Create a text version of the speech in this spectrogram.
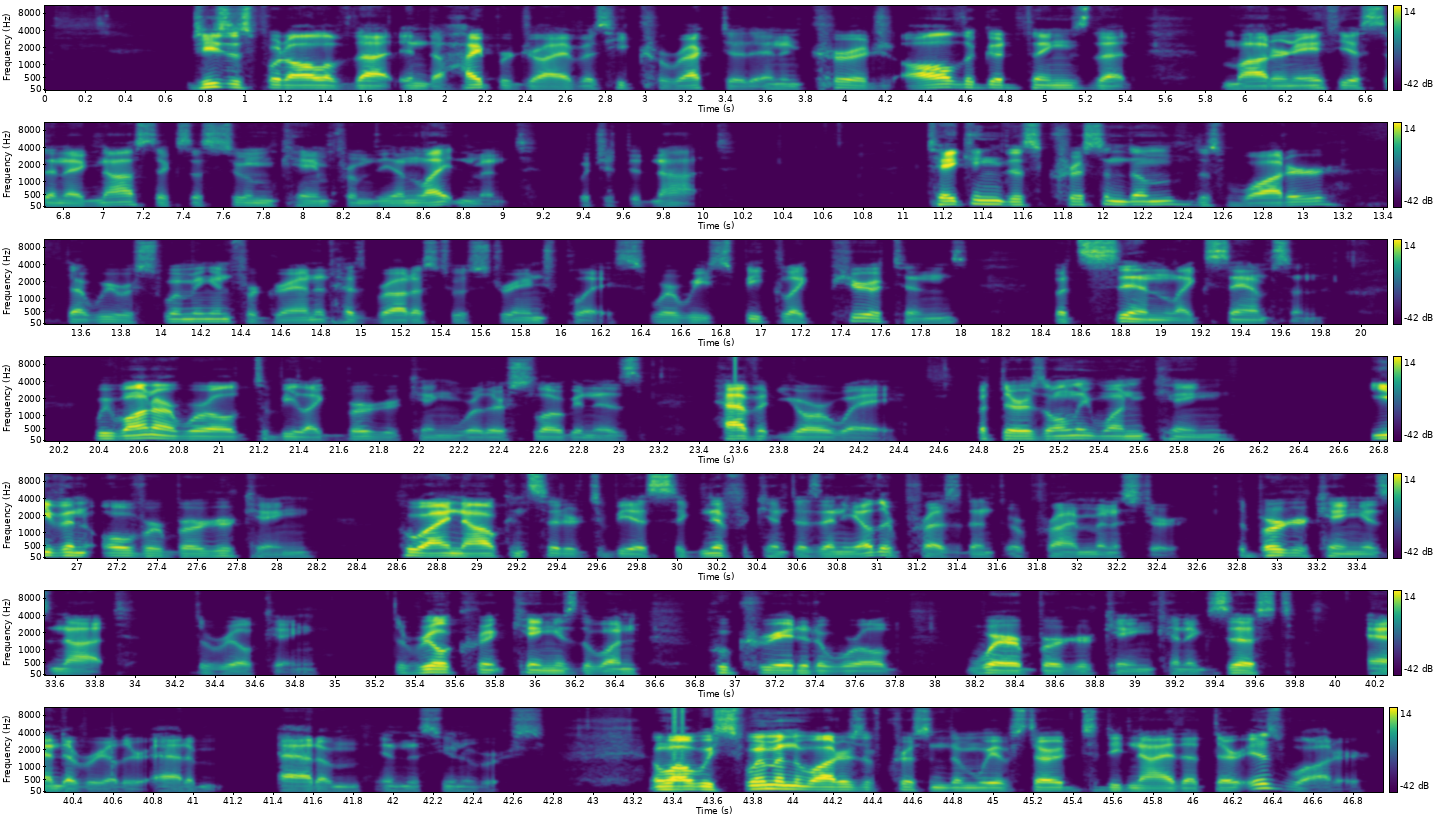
Jesus put all of that into hyperdrive as he corrected and encouraged all the good things that modern atheists and agnostics assume came from the Enlightenment, which it did not. Taking this Christendom, this water that we were swimming in for granted, has brought us to a strange place where we speak like Puritans but sin like Samson. We want our world to be like Burger King, where their slogan is, Have it your way. But there is only one king, even over Burger King, who I now consider to be as significant as any other president or prime minister. The Burger King is not the real king. The real king is the one who created a world where Burger King can exist and every other atom atom in this universe. And while we swim in the waters of Christendom, we have started to deny that there is water.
